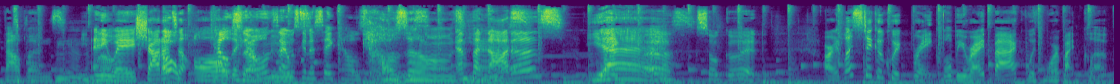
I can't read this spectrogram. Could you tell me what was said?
bao buns. Mm. Anyway, shout out Oh, to all the hand calzones. I was going to say calzones. Calzones, Empanadas. Yes. Like, ugh, so good. All right, let's take a quick break. We'll be right back with more Bite Club.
